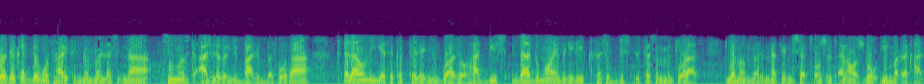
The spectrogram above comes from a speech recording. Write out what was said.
ወደ ቀደሞ ታሪክ እንመለስና ትምህርት አለ በሚባልበት ቦታ ጥላውን እየተከተለ የሚጓዘው ሐዲስ ዳግማዊ ምኒልክ ከስድስት እስከ ስምንት ወራት ለመምህርነት የሚሰጠውን ስልጠና ወስዶ ይመረቃል።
